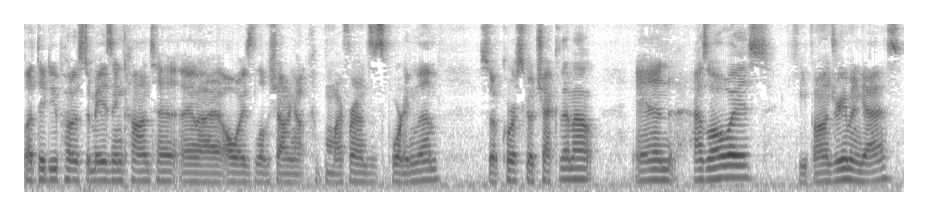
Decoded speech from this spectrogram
but they do post amazing content, and I always love shouting out a couple of my friends and supporting them. So, of course, go check them out. And as always, keep on dreaming, guys.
